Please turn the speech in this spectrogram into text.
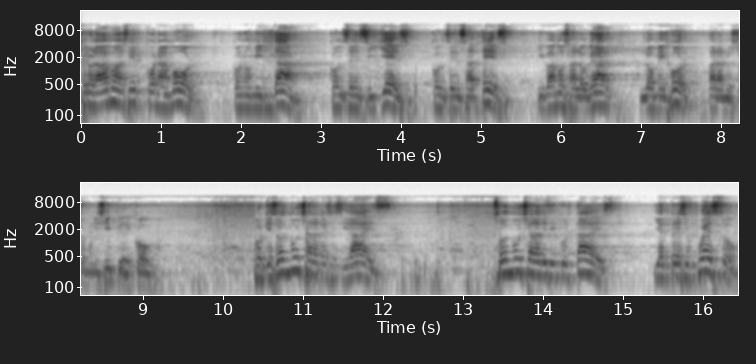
pero la vamos a hacer con amor, con humildad, con sencillez, con sensatez y vamos a lograr lo mejor para nuestro municipio de Cobo. Porque son muchas las necesidades, son muchas las dificultades y el presupuesto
